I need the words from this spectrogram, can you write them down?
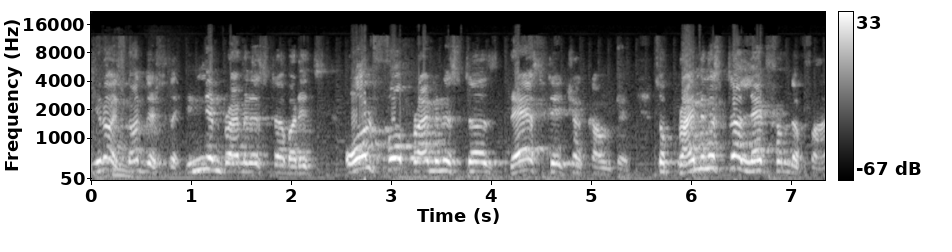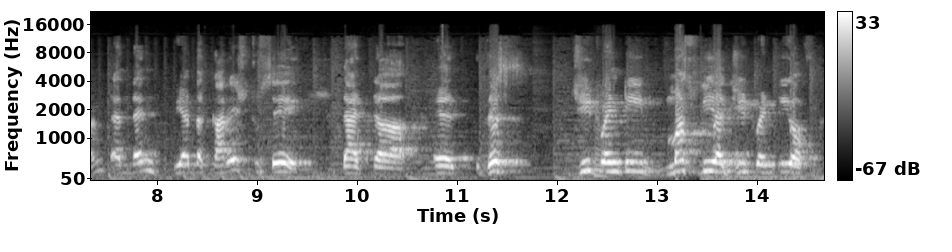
you know, it's hmm. not just the Indian Prime Minister, but it's all four Prime Ministers, their stature counted. So Prime Minister led from the front, and then we had the courage to say that uh, uh this G20 must be a G20 of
